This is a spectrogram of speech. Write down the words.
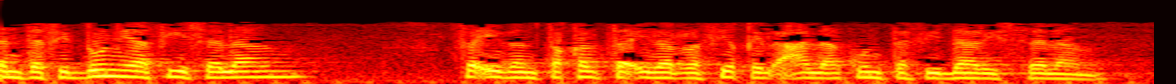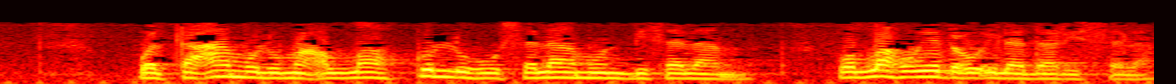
أنت في الدنيا في سلام فإذا انتقلت إلى الرفيق الأعلى كنت في دار السلام. والتعامل مع الله كله سلام بسلام. والله يدعو إلى دار السلام.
